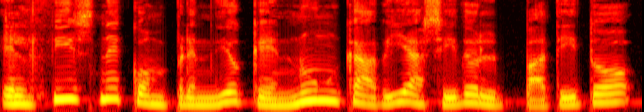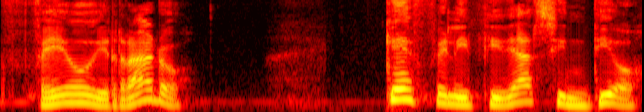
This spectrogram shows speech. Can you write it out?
el cisne comprendió que nunca había sido el patito feo y raro. ¡Qué felicidad sintió!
